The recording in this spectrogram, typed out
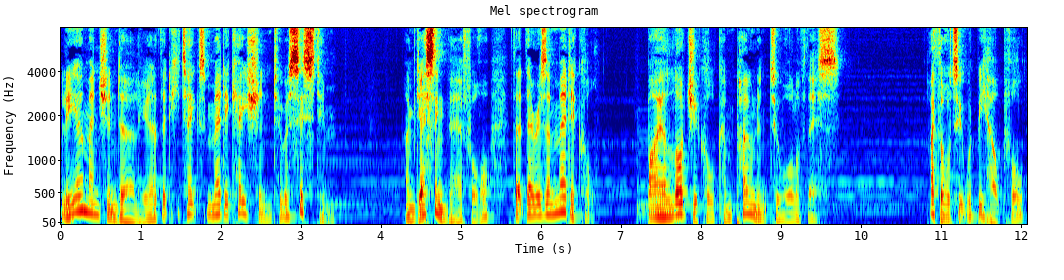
Leo mentioned earlier that he takes medication to assist him. I'm guessing, therefore, that there is a medical, biological component to all of this. I thought it would be helpful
